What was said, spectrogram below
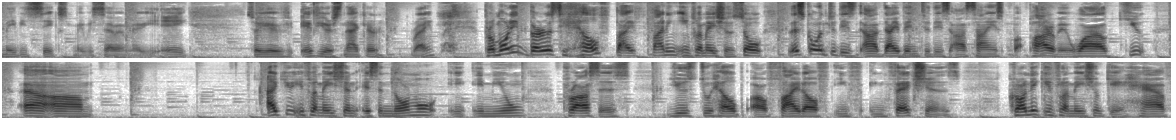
maybe six, maybe seven, maybe eight. So if, if you're a snacker, right? Promoting better health by fighting inflammation. So let's go into this, uh, dive into this uh, science part of it. While Q, uh, um, acute inflammation is a normal I- immune process used to help uh, fight off inf- infections. Chronic inflammation can have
